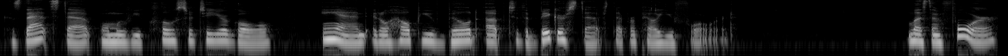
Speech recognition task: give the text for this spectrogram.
because that step will move you closer to your goal and it'll help you build up to the bigger steps that propel you forward. Lesson four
